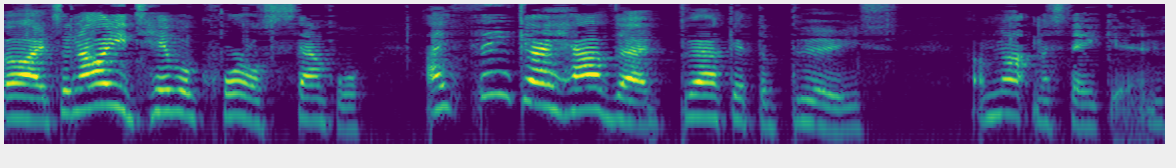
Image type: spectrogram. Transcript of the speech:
Alright, so now I need table coral sample. I think I have that back at the base. I'm not mistaken.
